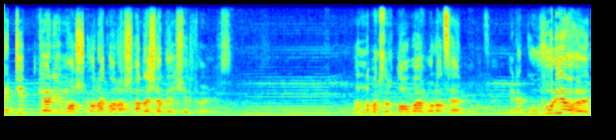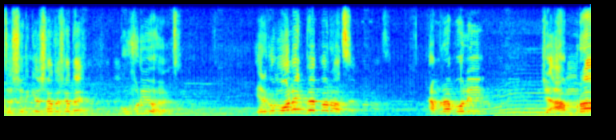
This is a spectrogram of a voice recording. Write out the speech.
এই টিটকারি মস্করা করার সাথে সাথেই শিরক হয়ে গেছে। আল্লাহ পাক তবায় বলেছেন, এটা কুফুরিও হয়েছে, শিরকের সাথে সাথে কুফুরিও হয়েছে। এরকম অনেক ব্যাপার আছে। আমরা বলি যে আমরা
